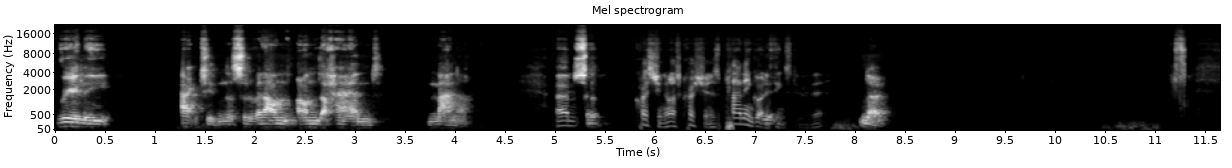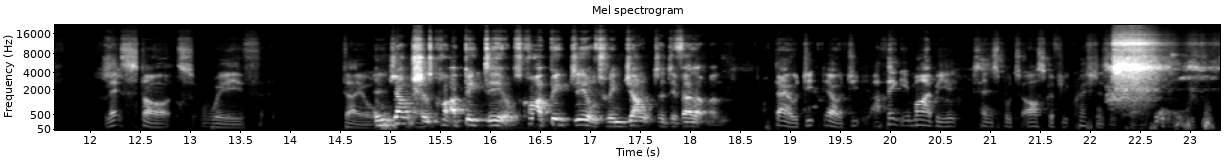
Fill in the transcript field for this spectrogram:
really acted in a sort of an un, underhand manner. Um, So, question, ask question? Has planning got anything to do with it? no. Let's start with Dale. Injunction's quite a big deal. It's quite a big deal to injunct a development. Dale, do, Dale do, I think it might be sensible to ask a few questions this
